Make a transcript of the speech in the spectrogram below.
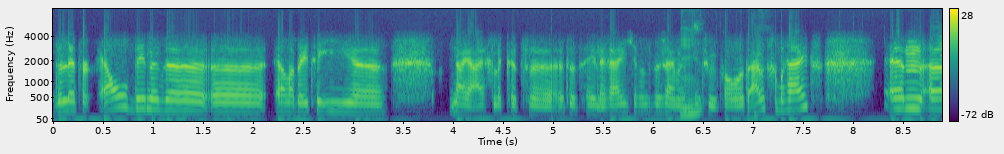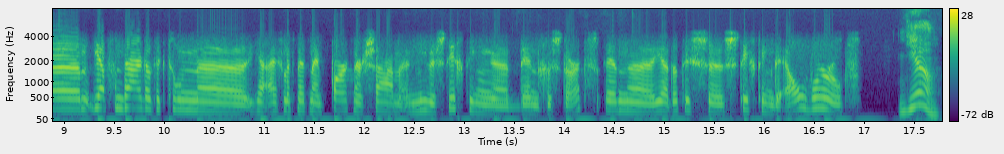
de letter L binnen de LHBTI. nou ja, eigenlijk het, het, het, hele rijtje, want we zijn mm. natuurlijk wel wat uitgebreid. En ehm, ja, vandaar dat ik toen ja, eigenlijk met mijn partner samen een nieuwe stichting ben gestart. En ja, dat is Stichting de L-World. Ja,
